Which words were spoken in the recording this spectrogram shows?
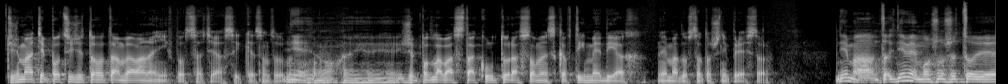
Čiže máte pocit, že toho tam veľa není v podstate asi, keď som to dobre Nie, no, hej, hej, hej. Že podľa vás tá kultúra Slovenska v tých médiách nemá dostatočný priestor? Nemá, tak neviem, možno, že to je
